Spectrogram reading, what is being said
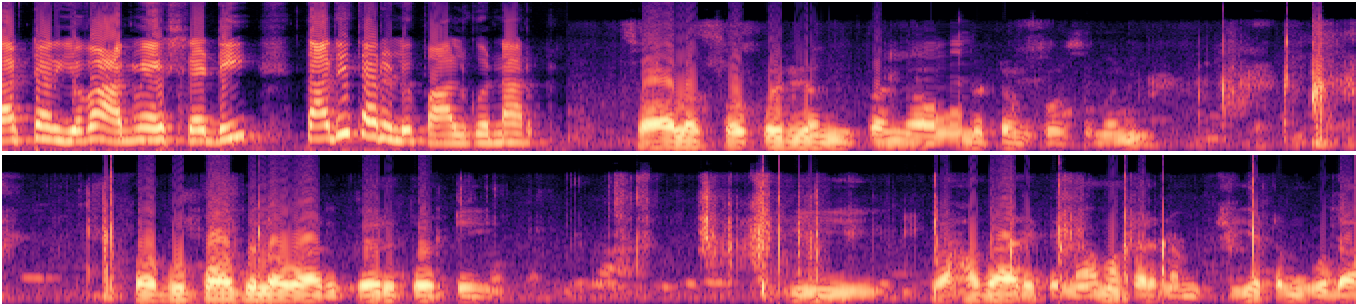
doctor Yuva Anvesh Reddy తదితరులు పాల్గొన్నారు. చాలా సౌకర్యవంతంగా ఉండటం కోసమని ప్రభుపాదుల వారి పేరుతోటి ఈ రహదారికి నామకరణం చేయటం కూడా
